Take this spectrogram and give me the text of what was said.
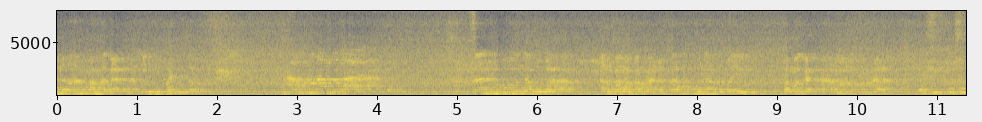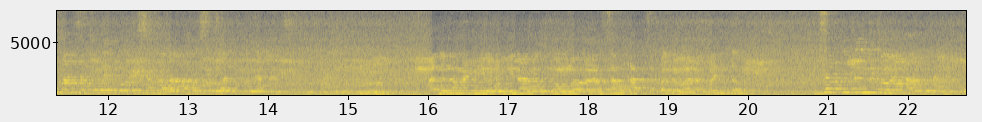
Ano ang pamagat ng inyong kwento? Ang mga pangarap ko, Saan mo nakuha ang mga pangarap? Bakit mo nakuha yung pamagat na ang mga pangarap? kasi po sumasabuhay po sa mga kagustuhan po natin sa buhay. Hmm. Ano naman yung ginamit mong mga sangkat sa paggawa ng kwento? Isa po yung mga tauhan po,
